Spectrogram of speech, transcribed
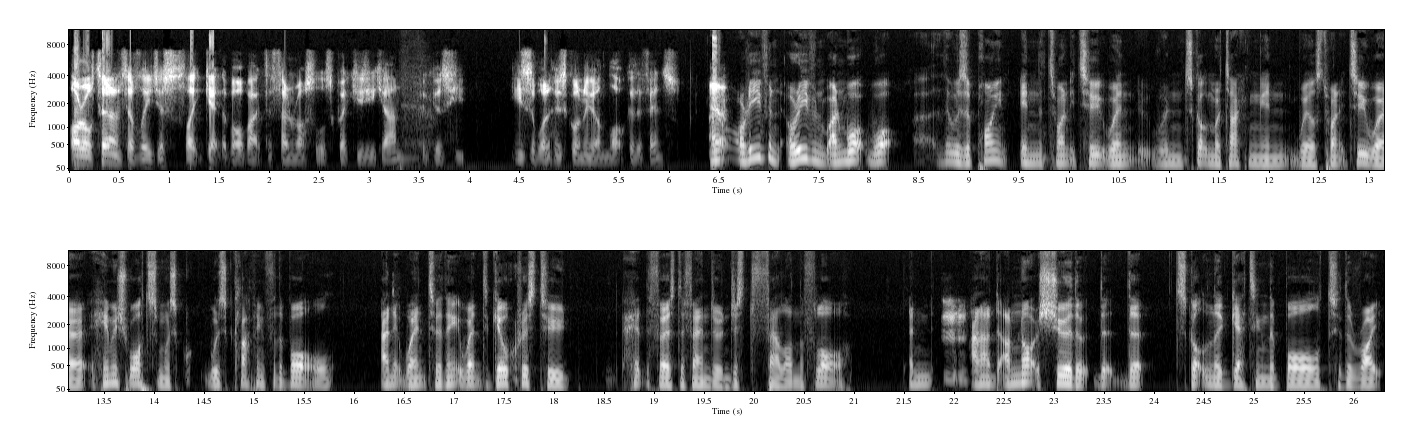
or alternatively, just like get the ball back to Finn Russell as quick as you can because he he's the one who's going to unlock the defence. Yeah. Or even, or even, and what, what? Uh, there was a point in the twenty-two when when Scotland were attacking in Wales twenty-two where Hamish Watson was was clapping for the ball, and it went to I think it went to Gilchrist who hit the first defender and just fell on the floor, and Mhm. and I, I'm not sure that, that that Scotland are getting the ball to the right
